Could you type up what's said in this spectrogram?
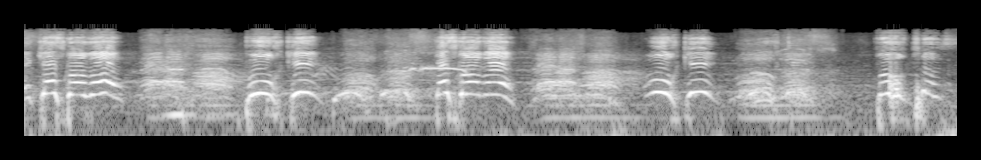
Et qu'est-ce qu'on veut Pour qui Qu'est-ce qu'on veut Pour qui Pour tous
